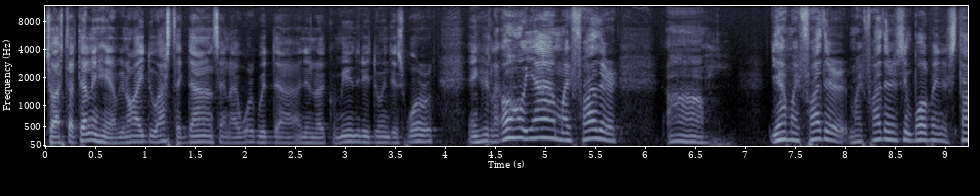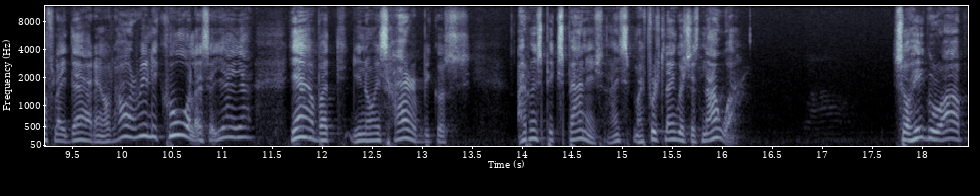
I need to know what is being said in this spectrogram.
So I started telling him, you know, I do Aztec dance and I work with the, you know, the community doing this work. And he was like, oh yeah, my father, um, yeah, my father, my father is involved in stuff like that. And I was like, oh, really cool. I said, yeah, yeah, yeah, but you know, it's hard because I don't speak Spanish. I, my first language is Nahua. So he grew up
